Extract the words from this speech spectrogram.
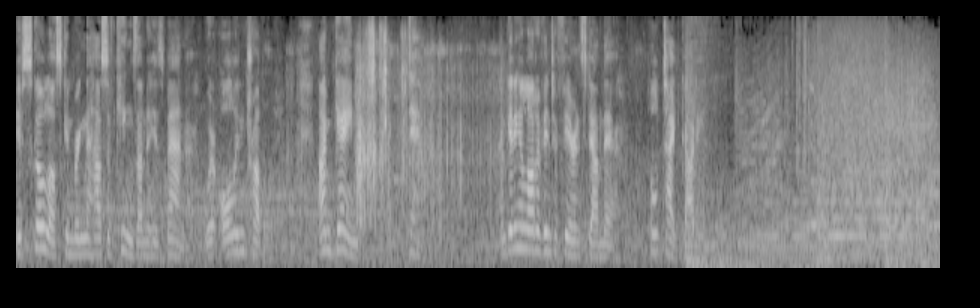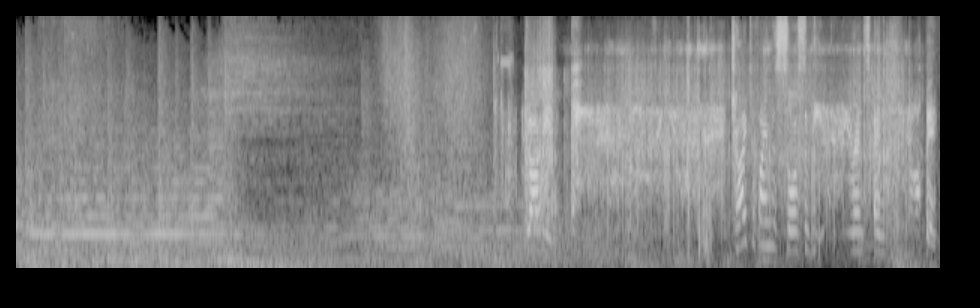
If Skolas can bring the House of Kings under his banner, we're all in trouble. I'm game. Damn. I'm getting a lot of interference down there. Hold tight, Guardian. To find the source of the interference and stop it.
